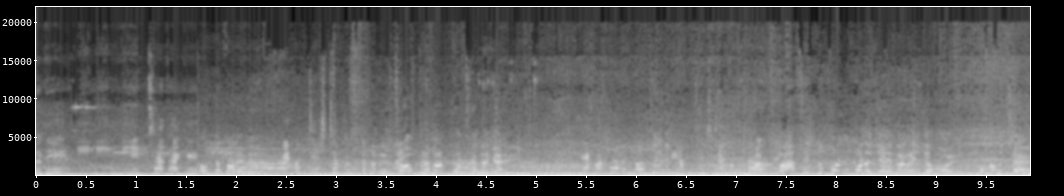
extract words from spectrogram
যদি ইচ্ছা থাকে। চলতে পারে না। এখন চেষ্টা করতে হবে। চলতে পারতেছে না গাড়ি। এখন ধরেন নতুন নিয়ম চেষ্টা করতে হবে। বাস একটু পরে পরে যায় দাঁড়াইতে হয়। কথা বুঝছেন?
